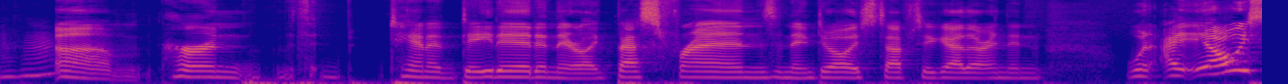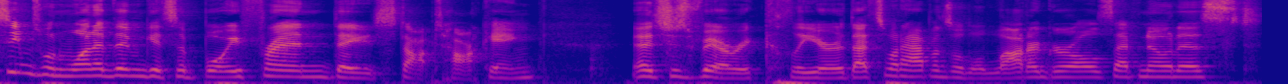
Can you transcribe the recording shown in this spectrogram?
Mm-hmm. Um, her and Tana dated, and they're like best friends, and they do all this stuff together. And then when I, it always seems when one of them gets a boyfriend, they stop talking. It's just very clear. That's what happens with a lot of girls. I've noticed.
